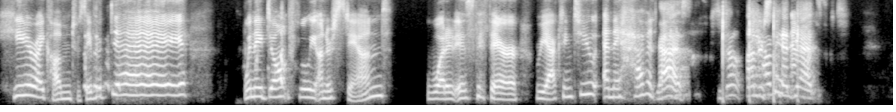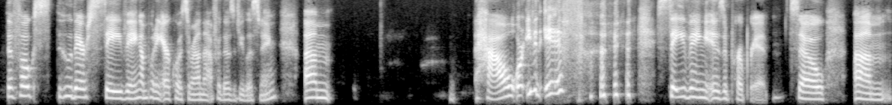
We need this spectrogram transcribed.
Here I come to save the day when they don't fully understand what it is that they're reacting to and they haven't Yes. asked- You don't understand yet. the folks who they're saving i'm putting air quotes around that for those of you listening um how or even if saving is appropriate so um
